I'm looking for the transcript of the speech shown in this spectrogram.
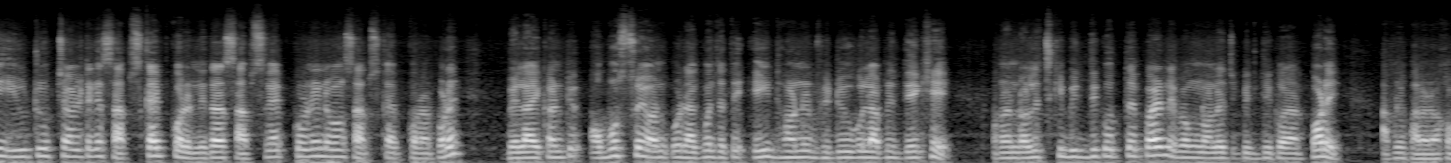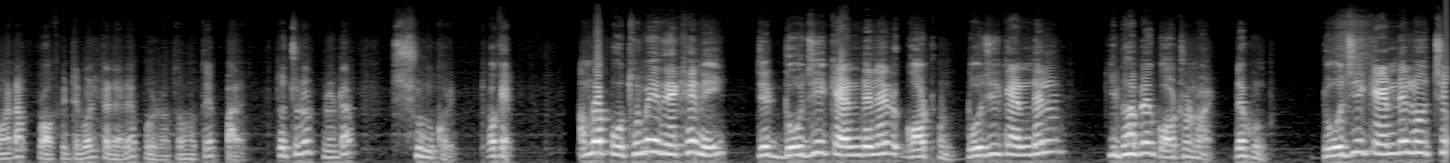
এই ইউটিউব চ্যানেলটাকে সাবস্ক্রাইব করেনি তারা সাবস্ক্রাইব করে নিন এবং সাবস্ক্রাইব করার পরে বেল আইকনটি অবশ্যই অন করে রাখবেন যাতে এই ধরনের ভিডিওগুলো আপনি দেখে আপনার নলেজকে বৃদ্ধি করতে পারেন এবং নলেজ বৃদ্ধি করার পরে আপনি ভালো রকম একটা প্রফিটেবল ট্রেডারে পরিণত হতে পারেন। তো চলুন ভিডিওটা শুরু করি। ওকে আমরা প্রথমেই দেখে নিই যে ডোজি ক্যান্ডেলের গঠন। ডোজি ক্যান্ডেল কীভাবে গঠন হয়? দেখুন ডোজি ক্যান্ডেল হচ্ছে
